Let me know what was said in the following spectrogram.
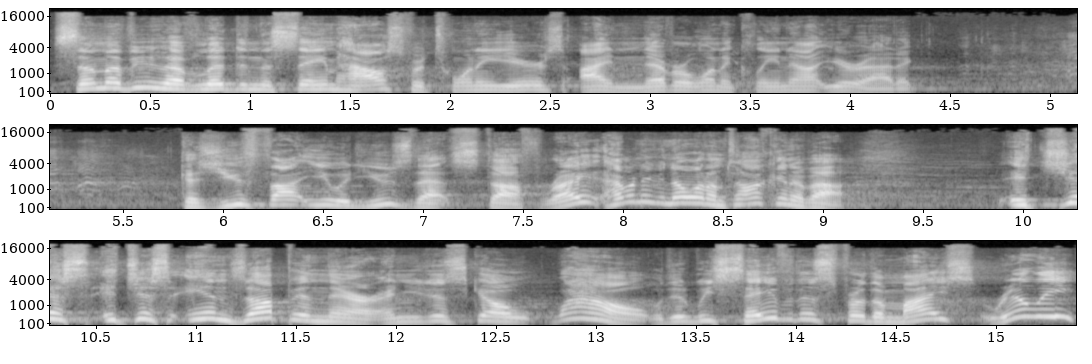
Some of you have lived in the same house for 20 years. I never want to clean out your attic because you thought you would use that stuff, right? How many of you know what I'm talking about? It just it just ends up in there and you just go, "Wow, did we save this for the mice? Really?"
